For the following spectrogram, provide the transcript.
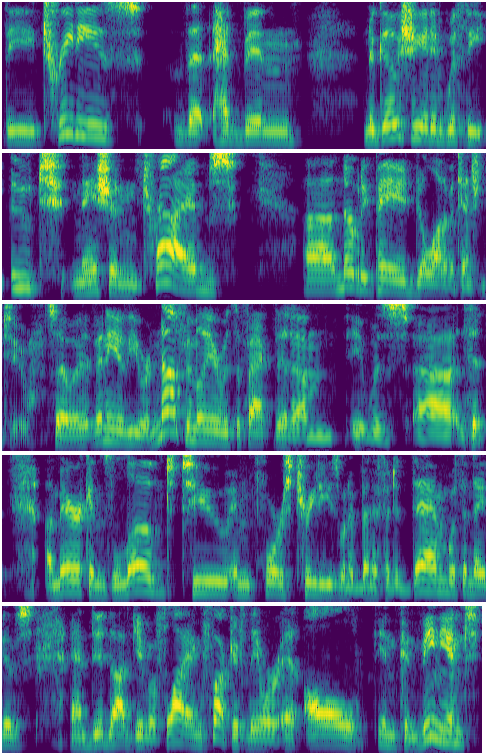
the treaties that had been negotiated with the Ute Nation tribes. Uh, nobody paid a lot of attention to. So, if any of you are not familiar with the fact that um, it was uh, that Americans loved to enforce treaties when it benefited them with the natives, and did not give a flying fuck if they were at all inconvenient,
